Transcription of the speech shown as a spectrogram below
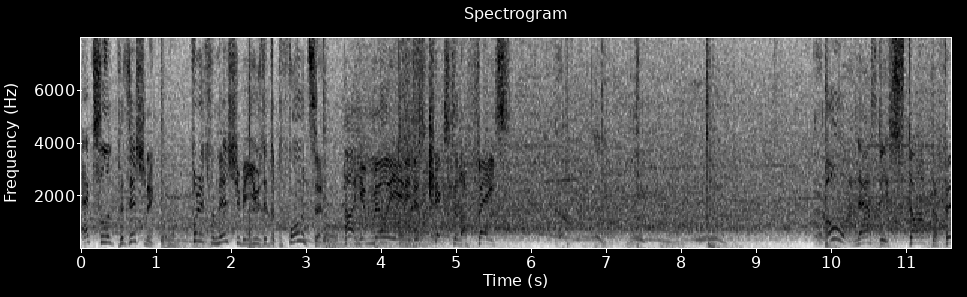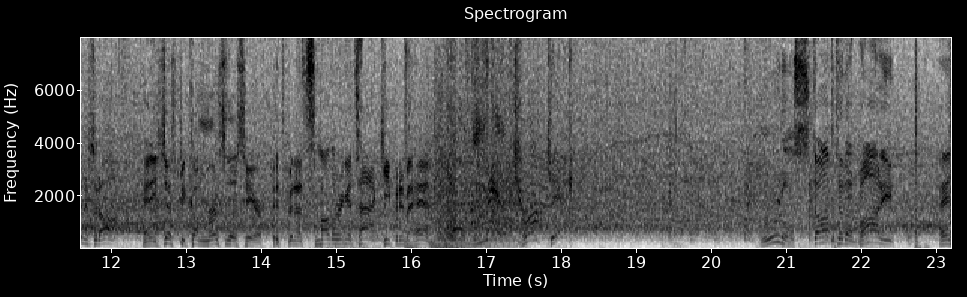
excellent positioning. Footage from this should be used at the Performance Center. How humiliating. Just kicks to the face. A nasty stop to finish it off. And he's just become merciless here. It's been a smothering attack keeping him ahead. Oh, man, drop kick. Brutal stomp to the body. And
